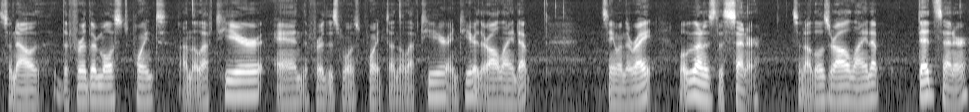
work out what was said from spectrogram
So now the furthermost point on the left here and the furthest most point on the left here and here, they're all lined up. Same on the right. What we want is the center. So now those are all lined up dead center.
